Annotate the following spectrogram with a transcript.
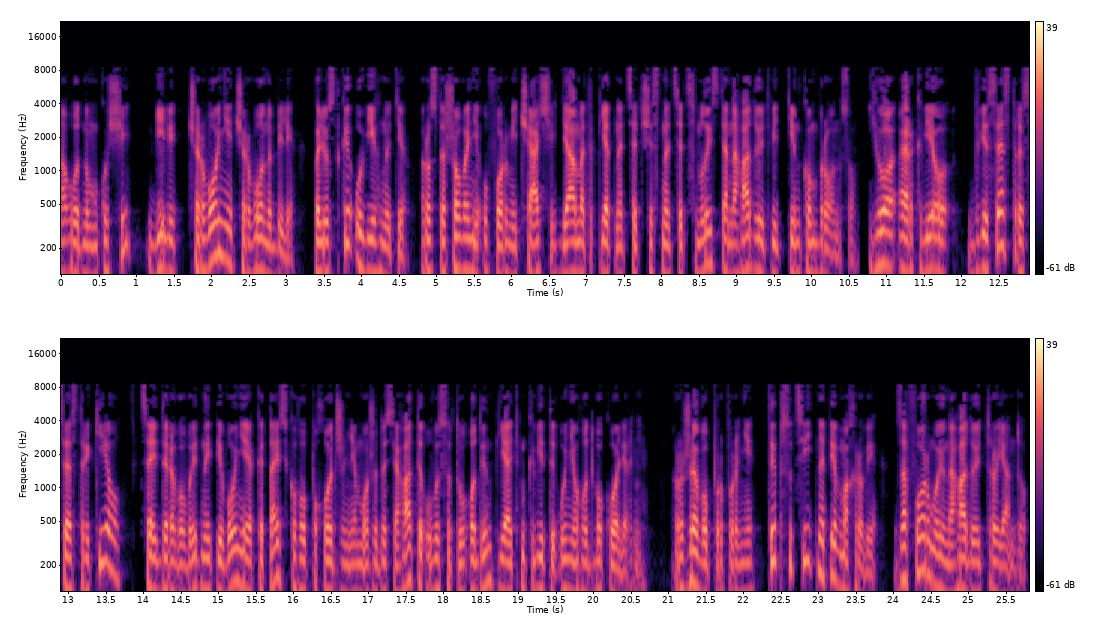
на одному кущі, білі, червоні, червоно-білі. Пелюстки увігнуті, розташовані у формі чаші, діаметр 15-16 см листя нагадують відтінком бронзу. Юоер Квіо – дві сестри, сестри Кіо. Цей деревовидний півонія китайського походження може досягати у висоту 1,5 м. Квіти у нього двоколірні рожево-пурпурні, тип суцвіть напівмахрові, за формою нагадують троянду,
